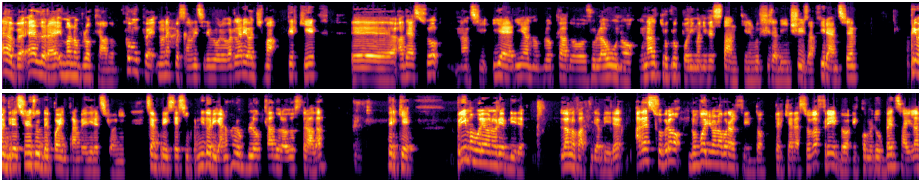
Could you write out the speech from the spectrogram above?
E vabbè, e allora eh, mi hanno bloccato. Comunque non è questa notizia di cui volevo parlare oggi, ma perché eh, adesso, anzi ieri, hanno bloccato sulla 1 un altro gruppo di manifestanti nell'uscita di Incisa a Firenze, prima in direzione sud e poi in entrambe le direzioni. Sempre gli stessi imprenditori che hanno proprio bloccato l'autostrada perché prima volevano riaprire, l'hanno fatti riaprire, adesso però non vogliono lavorare al freddo, perché adesso fa freddo e come tu ben sai la,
